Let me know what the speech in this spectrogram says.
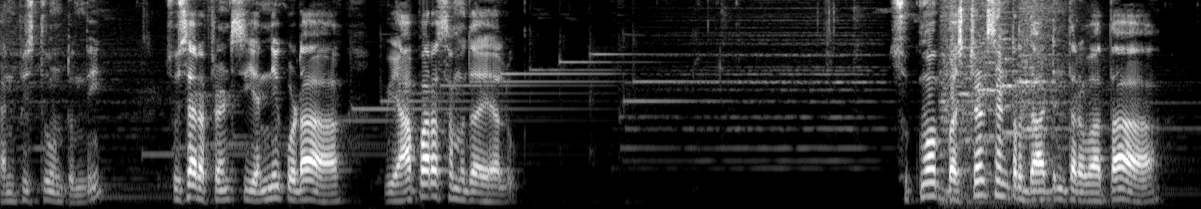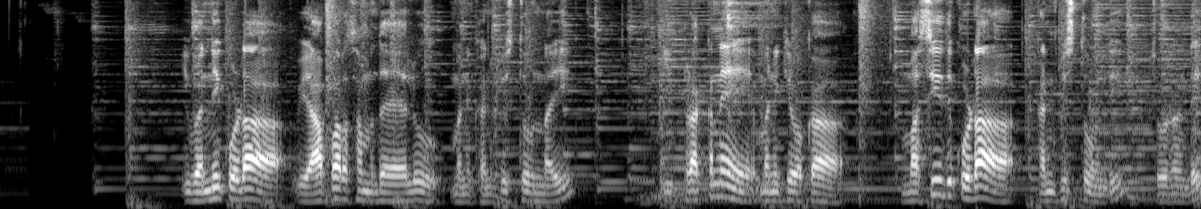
కనిపిస్తూ ఉంటుంది. చూసారా ఫ్రెండ్స్ ఇవన్నీ కూడా వ్యాపార సముదాయాలు. సుక్మా బస్టాండ్ సెంటర్ దాటిన తర్వాత ఇవన్నీ కూడా వ్యాపార సముదాయాలు మనకి కనిపిస్తూ ఉన్నాయి. ఈ ప్రక్కనే మనకి ఒక మసీదు కూడా కనిపిస్తూ ఉంది. చూడండి.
